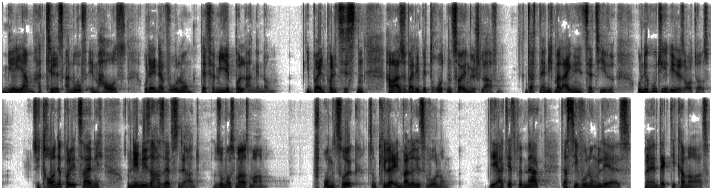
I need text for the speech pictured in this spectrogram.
Miriam hat Tills Anruf im Haus oder in der Wohnung der Familie Boll angenommen. Die beiden Polizisten haben also bei den bedrohten Zeugen geschlafen. Das nenne ich mal Eigeninitiative und eine gute Idee des Autors. Sie trauen der Polizei nicht und nehmen die Sache selbst in der Hand. So muss man das machen. Sprung zurück zum Killer in Valeries Wohnung. Der hat jetzt bemerkt, dass die Wohnung leer ist und entdeckt die Kameras.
